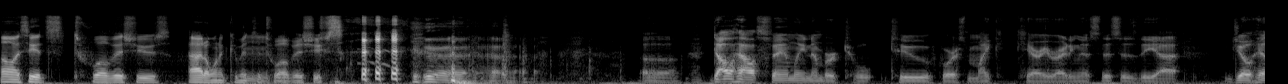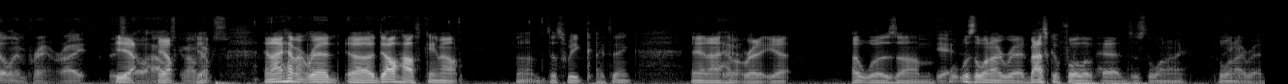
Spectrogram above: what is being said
oh, I see it's twelve issues. I don't want to commit to twelve issues. Dollhouse Family number two, two, of course, Mike Carey writing this. This is the uh, Joe Hill imprint, right? This Yeah, yep, Comics. and I haven't read. Uh, Dollhouse came out uh, this week, I think, and I haven't read it yet. It was um, Yeah. what was the one I read? Basket full of heads is the one I the one I read.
